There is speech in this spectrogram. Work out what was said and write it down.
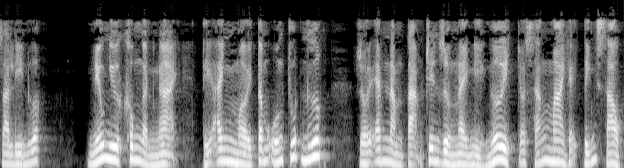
ra ly nước. Nếu như không ngần ngại, thì anh mời Tâm uống chút nước, rồi em nằm tạm trên giường này nghỉ ngơi cho sáng mai hãy tính sau.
